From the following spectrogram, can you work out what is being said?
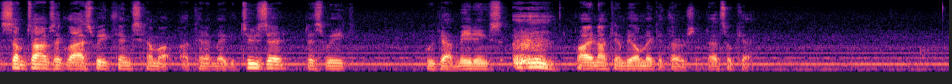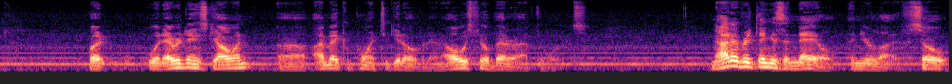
sometimes, like last week, things come up. I couldn't make it Tuesday this week. We've got meetings. Probably not going to be able to make it Thursday. That's okay. But when everything's going, uh, I make a point to get over it. And I always feel better afterwards. Not everything is a nail in your life. So,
